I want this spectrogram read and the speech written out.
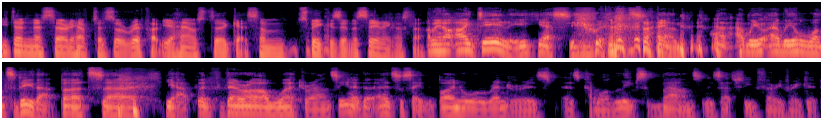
you don't necessarily have to sort of rip up your house to get some speakers in the ceiling and stuff. I mean, ideally, yes, you would, um, and we and we all want to do that. But uh, yeah, but there are workarounds. You know, the, as I say, the binaural renderer is has come on leaps and bounds, and it's actually very very good.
